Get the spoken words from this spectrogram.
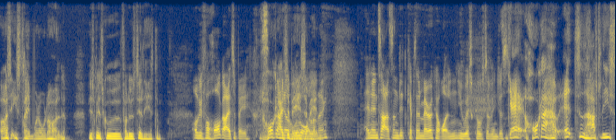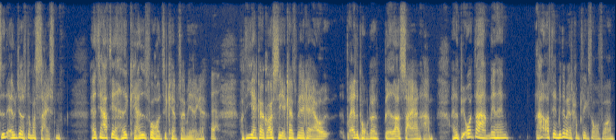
også ekstremt underholdende, hvis man skulle få lyst til at læse dem. Og vi får Hawkeye tilbage. Hawkeye tilbage, simpelthen. ikke? Han indtager sådan lidt Captain America-rollen i West Coast Avengers. Ja, Hawkeye har jo altid haft, lige siden Avengers nummer 16, har altid haft det her havde kærlighedsforhold til Captain America. Ja. Fordi han kan godt se, at Captain America er jo på alle punkter bedre og sejere end ham. Og han beundrer ham, men han har også det mindreværdskompleks over for ham.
